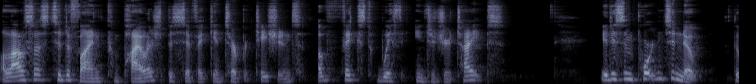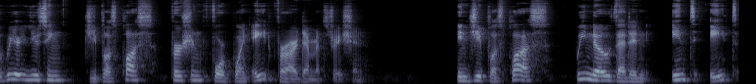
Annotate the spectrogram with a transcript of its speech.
allows us to define compiler-specific interpretations of fixed with integer types. It is important to note that we are using G++ version 4.8 for our demonstration. In G++, we know that an int8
